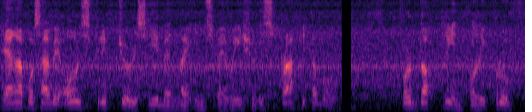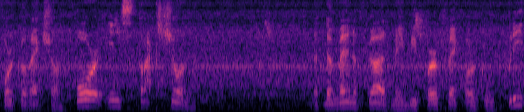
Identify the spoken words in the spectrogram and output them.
Kaya nga po sabi, all scripture is given by inspiration is profitable for doctrine, for reproof, for correction, for instruction, that the man of God may be perfect or complete,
